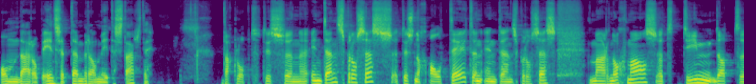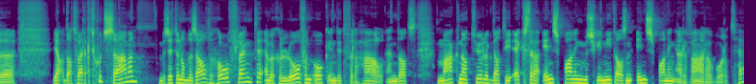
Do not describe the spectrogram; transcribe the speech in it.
om daar op 1 september al mee te starten. Dat klopt. Het is een uh, intens proces. Het is nog altijd een intens proces. Maar nogmaals, het team dat, uh, ja, dat werkt goed samen. We zitten op dezelfde golflengte en we geloven ook in dit verhaal. En dat maakt natuurlijk dat die extra inspanning misschien niet als een inspanning ervaren wordt. Hè.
